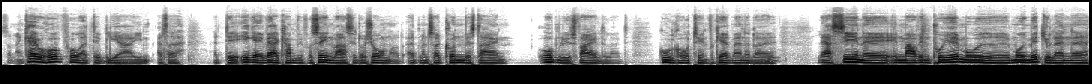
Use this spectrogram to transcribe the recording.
Så man kan jo håbe på, at det bliver i, altså, at det ikke er i hver kamp, vi får se en var situation, og at man så kun, hvis der er en åbenlys fejl, eller et gul kort til en forkert mand, eller øh, lad os sige en, øh, en Marvin Poirier mod, øh, mod Midtjylland, øh,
